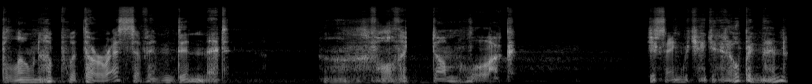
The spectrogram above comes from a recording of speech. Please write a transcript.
blown up with the rest of him, didn't it? Ugh, all the dumb luck. You're saying we can't get it open then?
